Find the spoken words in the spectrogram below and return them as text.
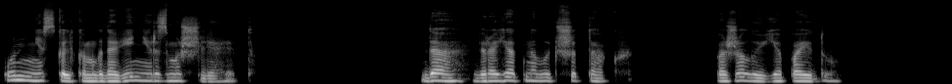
Он несколько мгновений размышляет. Да, вероятно, лучше так. Пожалуй, я пойду.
